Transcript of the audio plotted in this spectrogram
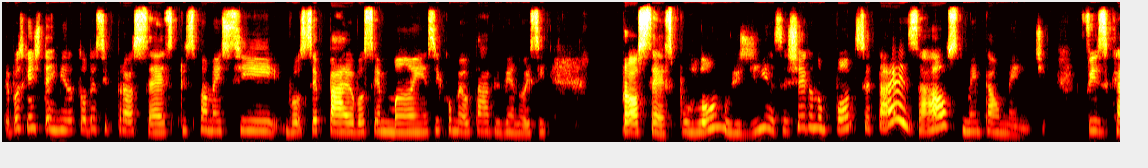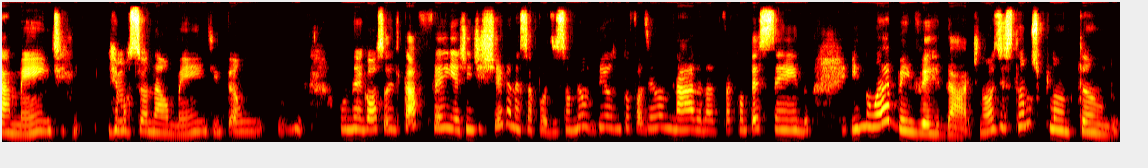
Depois que a gente termina todo esse processo, principalmente se você pai ou você mãe, assim como eu estava vivendo esse processo por longos dias, você chega no ponto que você está exausto mentalmente, fisicamente, emocionalmente. Então, o negócio ele tá feio. A gente chega nessa posição, meu Deus, não estou fazendo nada, nada está acontecendo. E não é bem verdade. Nós estamos plantando,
